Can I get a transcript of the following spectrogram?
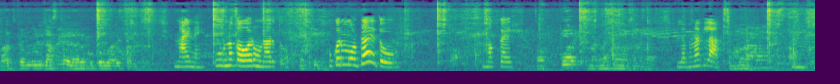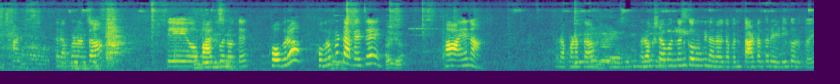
भात कमी जास्त होणार कुकर बारीक करणार नाही नाही. पूर्ण कव्हर होणार तो. नक्की. कुकर मोठा आहे तो. मग काय? प्रॉपर लग्नाचा मसाला. लग्नातला? हा. छान. तर आपण आता ते भात बनवत आहेत खोबरं? खोबरं पण टाकायचं आहे आहे का? हा आहे ना. तर आपण आता रक्षाबंधन करून घेणार आहोत. आपण ताट आता रेडी करतोय.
